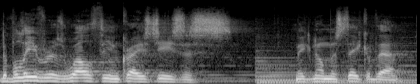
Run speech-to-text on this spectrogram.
The believer is wealthy in Christ Jesus. Make no mistake of that.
